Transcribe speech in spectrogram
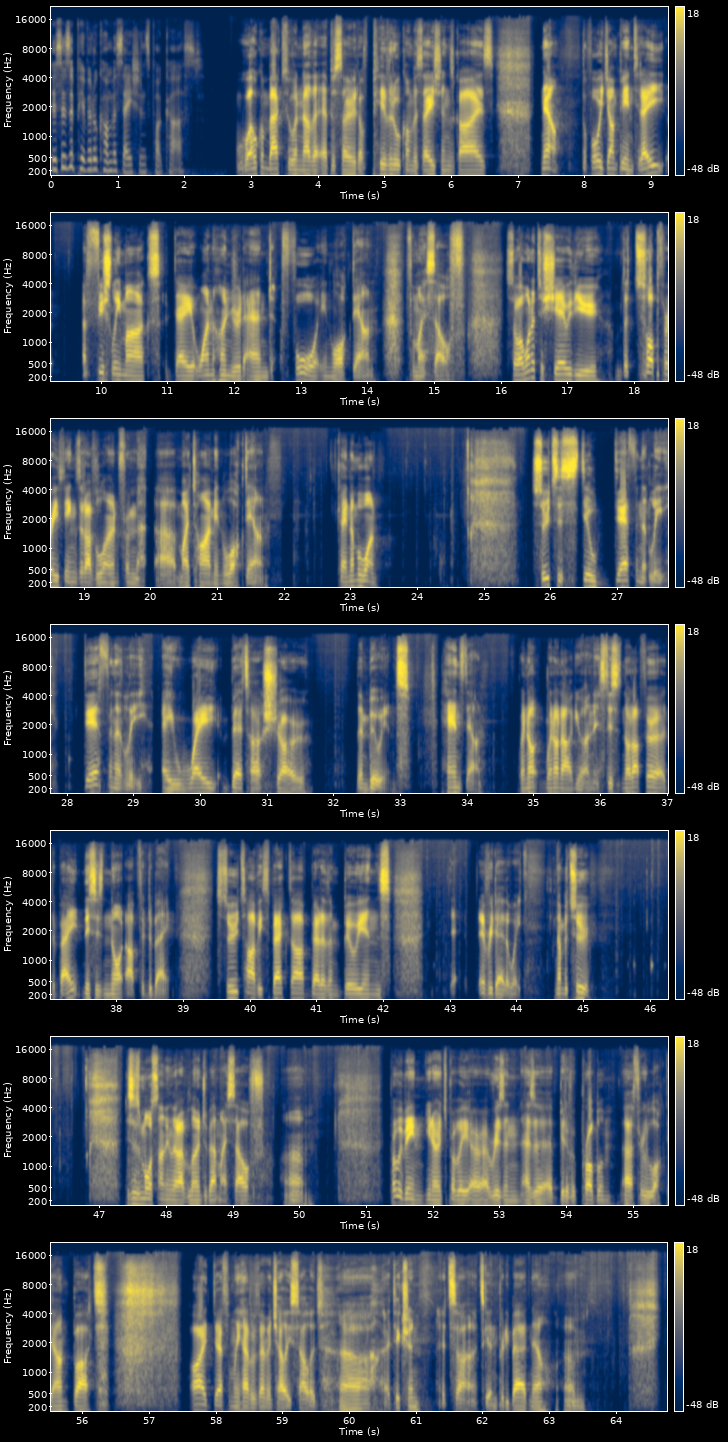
This is a Pivotal Conversations podcast. Welcome back to another episode of Pivotal Conversations, guys. Now, before we jump in, today officially marks day 104 in lockdown for myself. So, I wanted to share with you the top three things that I've learned from uh, my time in lockdown. Okay, number one Suits is still definitely, definitely a way better show than Billions. Hands down. We're not we're not arguing on this. This is not up for a debate. This is not up for debate. Suits Harvey Specter better than Billions every day of the week. Number two. This is more something that I've learned about myself. Um, probably been, you know, it's probably arisen as a, bit of a problem uh, through lockdown, but I definitely have a vermicelli salad uh, addiction. It's uh, it's getting pretty bad now. Um,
